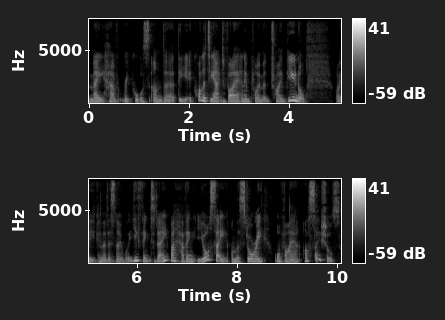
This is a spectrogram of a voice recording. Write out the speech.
may have recourse under the Equality Act via an employment tribunal. Well, you can let us know what you think today by having your say on the story or via our socials.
